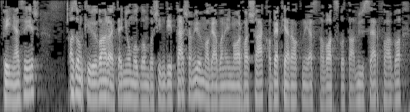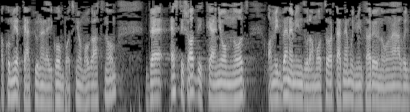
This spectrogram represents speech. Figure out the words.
fényezés. Azon kívül van rajta egy nyomógombos indítás, ami önmagában egy marhasság, ha be kell rakni ezt a vackot a műszerfalba, akkor miért kell külön egy gombot nyomogatnom, de ezt is addig kell nyomnod, amíg be nem indul a motor, tehát nem úgy, mint a Renault-nál, hogy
